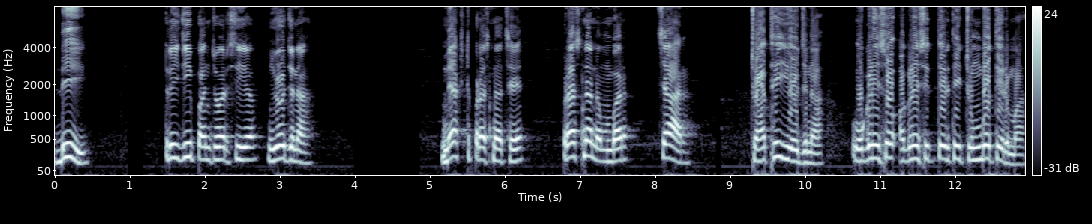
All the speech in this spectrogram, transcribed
ડી. ત્રીજી પંચવર્ષીય યોજના. નેક્સ્ટ પ્રશ્ન છે. પ્રશ્ન નંબર ચાર. ચોથી યોજના ઓગણીસો ઓગણસિત્તેરથી ચુંબોતેરમાં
